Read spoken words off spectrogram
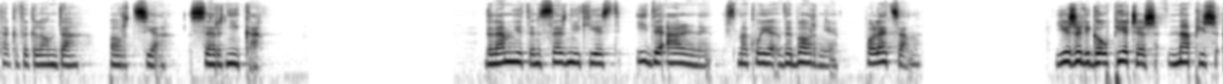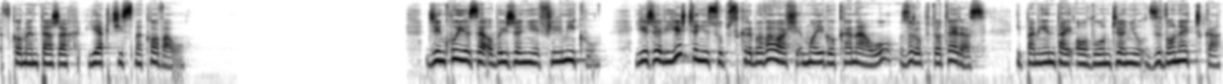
Tak wygląda porcja sernika. Dla mnie ten sernik jest idealny, smakuje wybornie. Polecam. Jeżeli go upieczesz, napisz w komentarzach, jak ci smakował. Dziękuję za obejrzenie filmiku. Jeżeli jeszcze nie subskrybowałaś mojego kanału, zrób to teraz i pamiętaj o włączeniu dzwoneczka,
